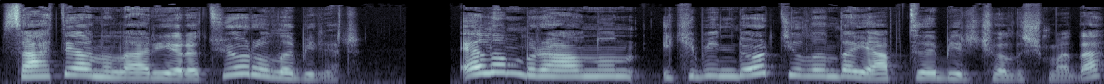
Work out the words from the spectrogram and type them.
sahte anılar yaratıyor olabilir. Alan Brown'un 2004 yılında yaptığı bir çalışmada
